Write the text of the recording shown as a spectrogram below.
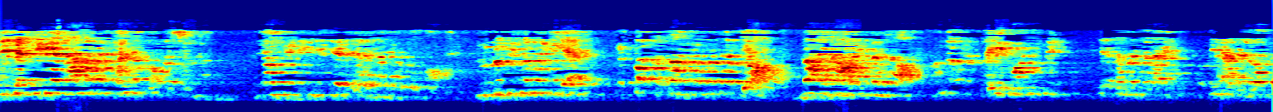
जिसे सीधे नाम में खंडक को बचना नियम के दिन से जाने को दोस्तों दुर्गति समझ की है कि पाकिस्तान का मतलब क्या ला इलाहा इल्लल्लाह हमने अपने सही मानू में ये समझ आए दुनिया से लोग पैदा हुए कहते हैं माया का नाम देंगे उनके नाम के के बाद में सुनगे और फिर शादी में ऐसे पैदा होंगे रूबी जैसे स्वामी जैसे स्वामी जैसे उनके बाद दूसरे से सारी जैसे तुम्हारे खाना सारी जैसे और दूसरी नजीब सारी जैसे विरोधी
